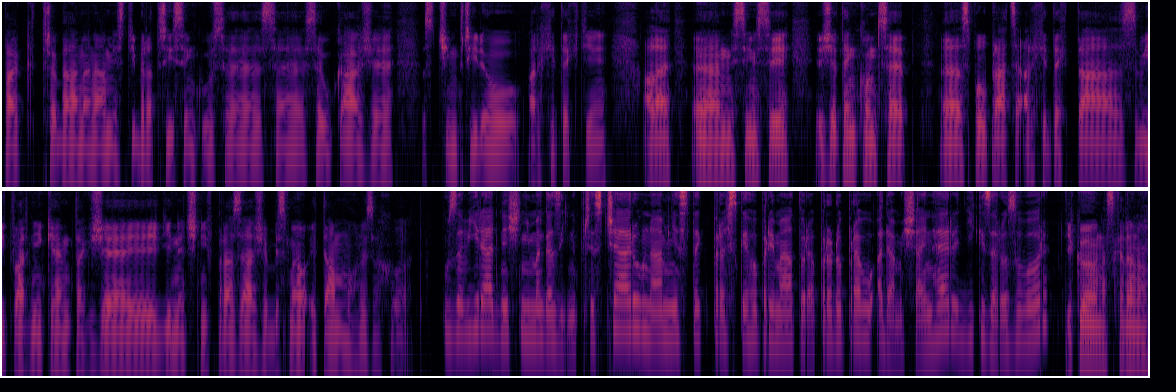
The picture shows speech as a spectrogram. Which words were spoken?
pak třeba na náměstí Bratří Sinků se, se, se ukáže, s čím přijdou architekti. Ale e, myslím si, že ten koncept spolupráce architekta s výtvarníkem, takže je jedinečný v Praze a že bychom ho i tam mohli zachovat. Uzavírá dnešní magazín přes čáru náměstek pražského primátora pro dopravu Adam Scheinher. Díky za rozhovor. Děkuji, nashledanou.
